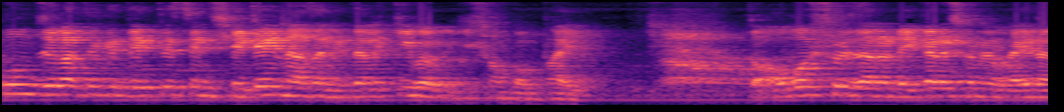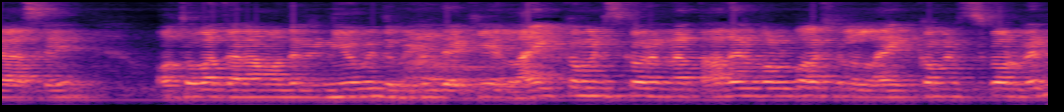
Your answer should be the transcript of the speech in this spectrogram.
কোন জেলা থেকে দেখতেছেন সেটাই না জানি, তাহলে কীভাবে কি সম্ভব ভাই? তো অবশ্যই যারা ডেকারেশনের ভাইরা আছে, অথবা যারা আমাদের নিয়মিত ভিডিও দেখে লাইক কমেন্টস করেন না, তাদের বলব আসলে লাইক কমেন্টস করবেন।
